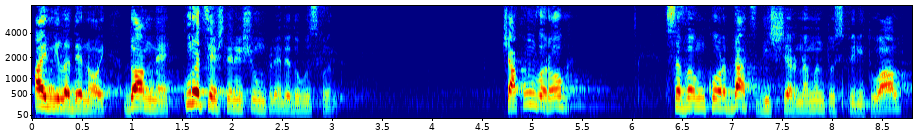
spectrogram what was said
ai milă de noi, Doamne, curățește-ne și umple de Duhul Sfânt. Și acum vă rog să vă încordați discernământul spiritual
